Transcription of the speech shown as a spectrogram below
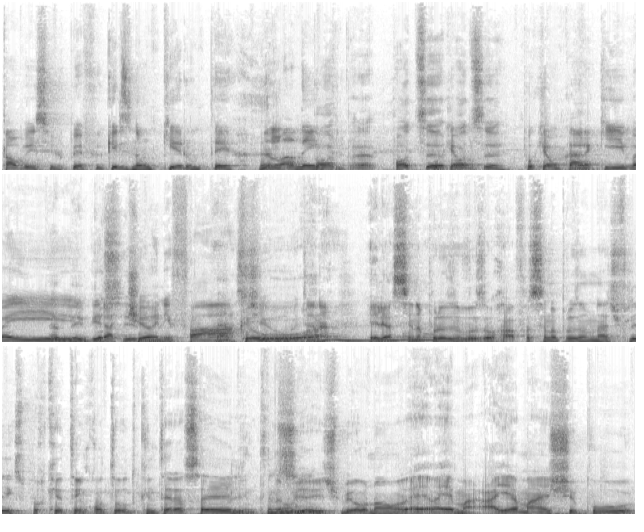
talvez seja o perfil que eles não queiram ter lá dentro. Pode, é, pode ser, porque pode é, ser. Porque é um cara que vai é virar Tiane fácil. É o, ele assina, por exemplo, o Rafa assina, por exemplo, Netflix, porque tem conteúdo que interessa a ele, entendeu? Sim. E a HBO não. É, é, aí é mais tipo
